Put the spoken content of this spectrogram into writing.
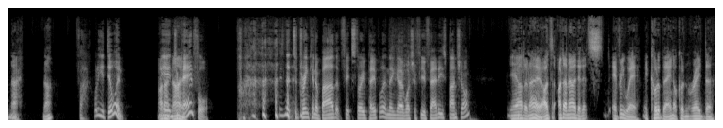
No, no. Fuck, what are you doing? I are you in know. Japan for? Isn't it to drink in a bar that fits three people and then go watch a few fatties punch on? Yeah, I don't know. I, I don't know that it's everywhere. It could have been. I couldn't read the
